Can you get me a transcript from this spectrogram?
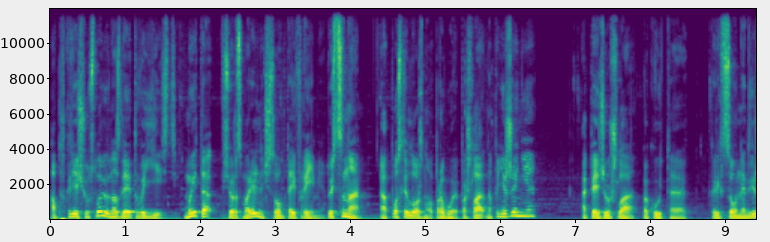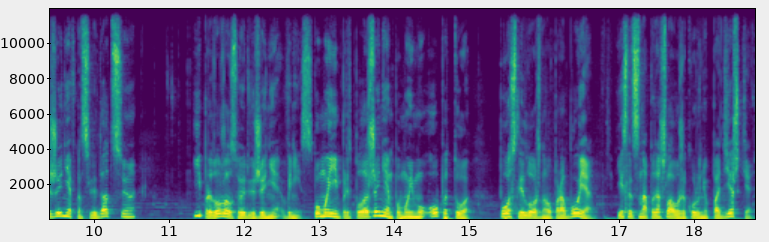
А подходящие условия у нас для этого есть. Мы это все рассмотрели на часовом тайфрейме. То есть цена а, после ложного пробоя пошла на понижение, опять же ушла в какую-то коррекционное движение в консолидацию и продолжил свое движение вниз. По моим предположениям, по моему опыту, после ложного пробоя, если цена подошла уже к уровню поддержки,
